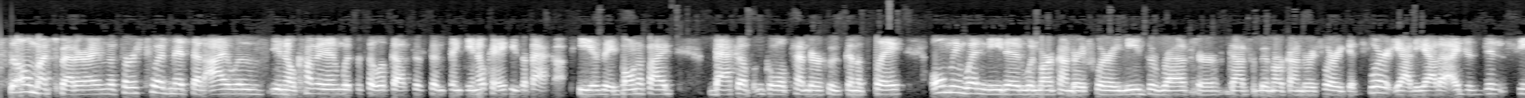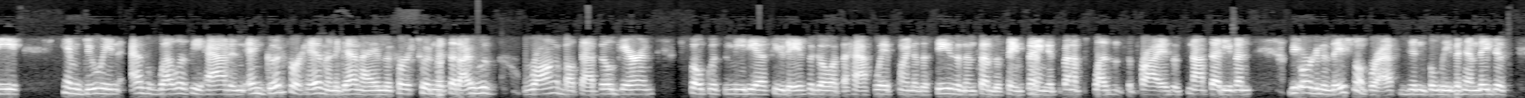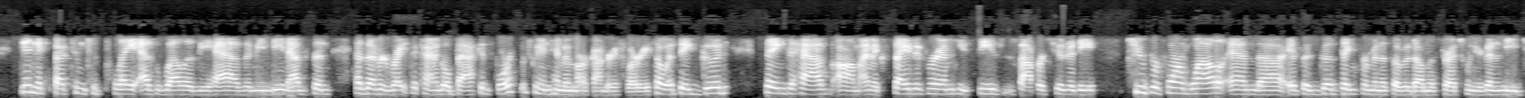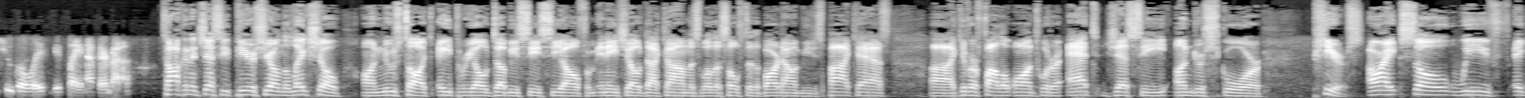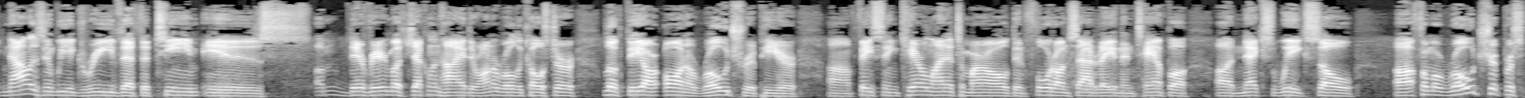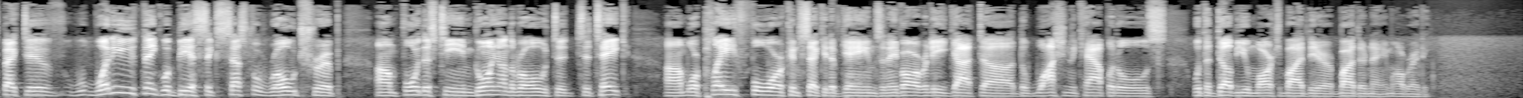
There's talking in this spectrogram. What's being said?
So much better. I'm the first to admit that I was, you know, coming in with the Philip Filip system thinking, okay, he's a backup. He is a bona fide backup goaltender who's going to play only when needed, when Marc Andre Fleury needs a rest, or God forbid Marc Andre Fleury gets flirt, yada yada. I just didn't see him doing as well as he had, and, and good for him. And again, I am the first to admit that I was wrong about that. Bill Guerin spoke with the media a few days ago at the halfway point of the season and said the same thing. It's been a pleasant surprise. It's not that even the organizational brass didn't believe in him. They just didn't expect him to play as well as he has. I mean, Dean Evason has every right to kind of go back and forth between him and Marc Andre Fleury. So it's a good thing to have. Um, I'm excited for him. He sees this opportunity to perform well, and uh, it's a good thing for Minnesota down the stretch when you're going to need two goalies to be playing at their best. Talking to Jesse Pierce here on the Lake Show on News Talk 830 WCCO from NHL.com, as well as host of the Bar Down Beauties podcast. Uh, give her a follow on Twitter at Jesse underscore Pierce. All right, so we've acknowledged and we agree that the team is um, they're very much Jekyll and Hyde. They're on a roller coaster. Look, they are on a road trip here, um, facing Carolina tomorrow, then Florida on Saturday, and then Tampa uh, next week. So uh, from a road trip perspective, what do you think would be a successful road trip um, for this team going on the road to, to take um, or play four consecutive games? And they've already got uh, the Washington Capitals with a W marched by their by their name already.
